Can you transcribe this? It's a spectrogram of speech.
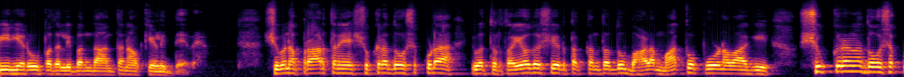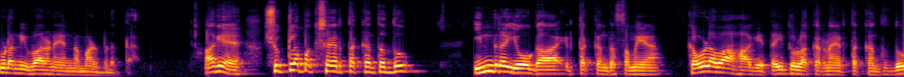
ವೀರ್ಯ ರೂಪದಲ್ಲಿ ಬಂದ ಅಂತ ನಾವು ಕೇಳಿದ್ದೇವೆ. ಶಿವನ ಪ್ರಾರ್ಥನೆ ಶುಕ್ರ ದೋಷ ಕೂಡ ಇವತ್ತು ತ್ರಯೋದಶಿ ಇರತಕ್ಕಂಥದ್ದು ಬಹಳ ಮಹತ್ವಪೂರ್ಣವಾಗಿ ಶುಕ್ರನ ದೋಷ ಕೂಡ ನಿವಾರಣೆಯನ್ನು ಮಾಡಿಬಿಡುತ್ತೆ. ಹಾಗೆ ಶುಕ್ಲ ಪಕ್ಷ ಇರ್ತಕ್ಕಂಥದ್ದು ಇಂದ್ರ ಯೋಗ ಇರ್ತಕ್ಕಂಥ ಸಮಯ, ಕೌಳವ ಹಾಗೆ ತೈತುಲ ಕರ್ಣ ಇರ್ತಕ್ಕಂಥದ್ದು.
